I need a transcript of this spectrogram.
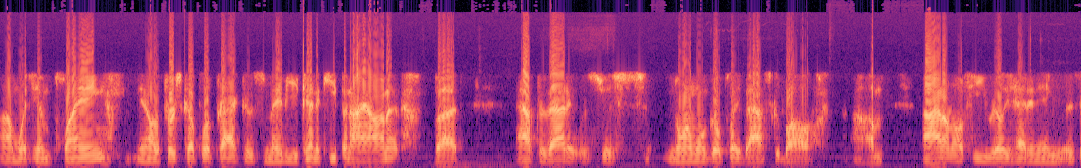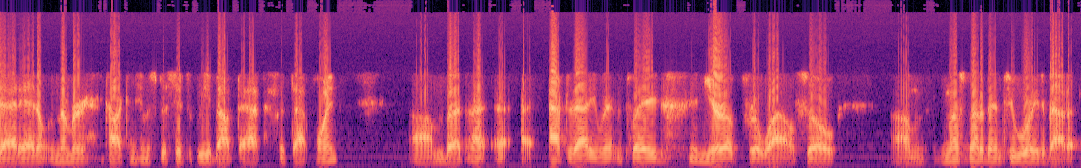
um, with him playing. You know, the first couple of practice, maybe you kind of keep an eye on it, but after that, it was just normal. Go play basketball. Um, I don't know if he really had any anxiety. I don't remember talking to him specifically about that at that point. Um, but I, I, after that, he went and played in Europe for a while, so um, must not have been too worried about it.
